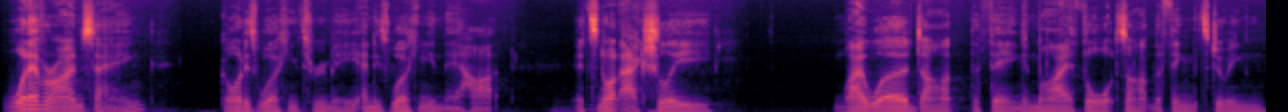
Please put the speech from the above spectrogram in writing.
whatever I'm saying, God is working through me and He's working in their heart. It's not actually my words aren't the thing and my thoughts aren't the thing that's doing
